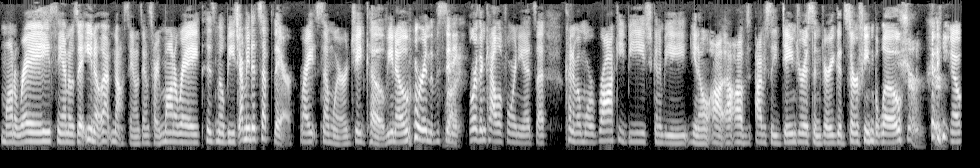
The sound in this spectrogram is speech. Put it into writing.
Monterey, San Jose, you know, uh, not San Jose, I'm sorry, Monterey, Pismo Beach. I mean, it's up there, right? Somewhere, Jade Cove, you know, we're in the vicinity, Right. Northern California. It's a kind of a more rocky beach, going to be, you know, obviously dangerous and very good surfing below. Sure, sure. you know,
